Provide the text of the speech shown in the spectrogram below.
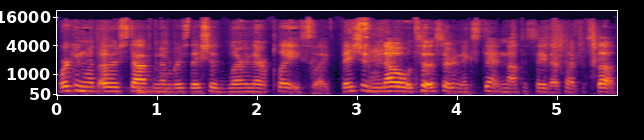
working with other staff members, they should learn their place. Like they should know to a certain extent not to say that type of stuff.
